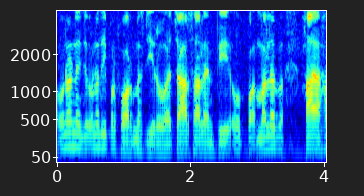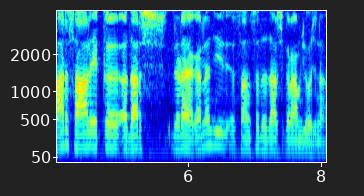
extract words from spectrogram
ਉਹਨਾਂ ਨੇ ਉਹਨਾਂ ਦੀ ਪਰਫਾਰਮੈਂਸ ਜ਼ੀਰੋ ਹੈ 4 ਸਾਲ ਐਮਪੀ ਉਹ ਪ- ਮਤਲਬ ਹ- ਹਰ ਸਾਲ ਇੱਕ ਆਦਰਸ਼ ਜਿਹੜਾ ਹੈਗਾ ਨਾ ਜੀ, ਸੰਸਦ ਆਦਰਸ਼ ਗ੍ਰਾਮ ਯੋਜਨਾ,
